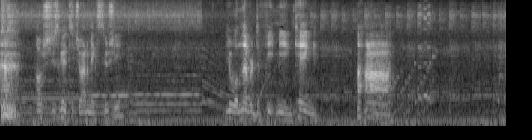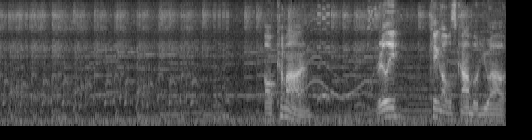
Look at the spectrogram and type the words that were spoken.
oh, she's gonna teach you how to make sushi. You will never defeat me in King. Haha. oh, come on. Really? King almost comboed you out.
